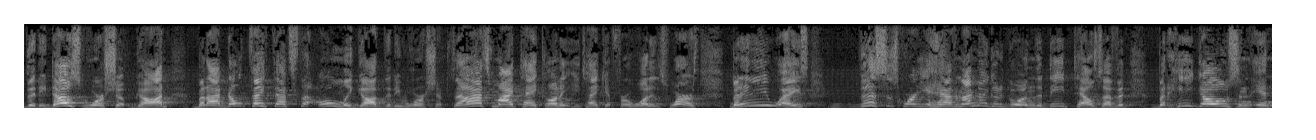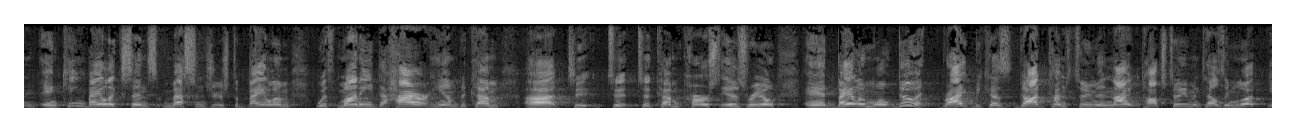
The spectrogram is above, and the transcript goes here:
that he does worship God, but I don't think that's the only God that he worships. Now, that's my take on it. You take it for what it's worth. But, anyways, this is where you have, and I'm not going to go into the details of it, but he goes and, and, and King Balak sends messengers to Balaam with money to hire him to come, uh, to, to, to come curse Israel, and Balaam won't do it, right? Because God comes to him in the night and talks to him and tells him, Look,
